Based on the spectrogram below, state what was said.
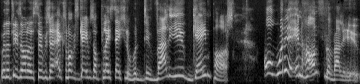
with a two dollar super chat, Xbox games on PlayStation would devalue Game Pass. Or would it enhance the value?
